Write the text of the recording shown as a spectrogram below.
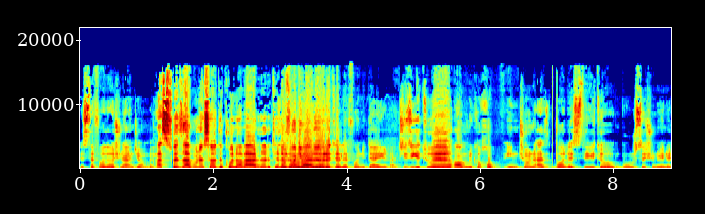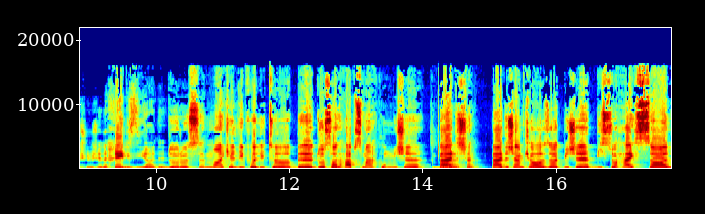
استفاده هاشون انجام بدن. پس به زبون ساده کلاهبردار تلفنی کلاهبردار بوده. تلفنی دقیقا. چیزی که تو آمریکا خب این چون از وال استریت و بورسشون و اینا شروع شده خیلی زیاده. درسته. مایکل دیپولیتو به دو سال حبس محکوم میشه. بعدش. بعدش هم که آزاد میشه 28 سال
